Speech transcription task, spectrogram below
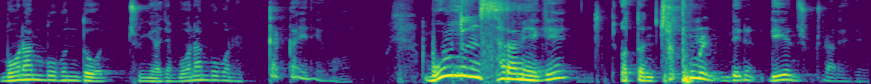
모난 부분도 중요하죠. 모난 부분을 깎아야 되고 모든 사람에게 어떤 작품을 내줄 줄 알아야 되고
